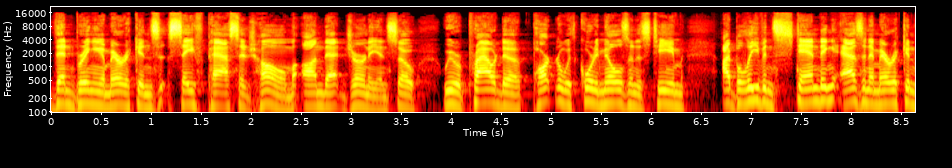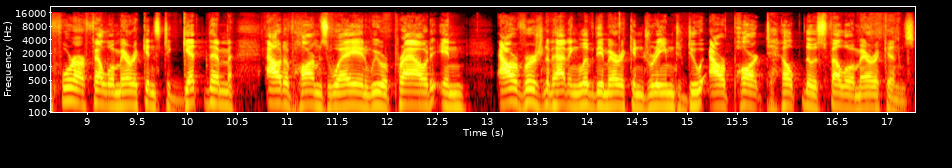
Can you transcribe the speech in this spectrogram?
then bringing Americans safe passage home on that journey. And so we were proud to partner with Cory Mills and his team. I believe in standing as an American for our fellow Americans to get them out of harm's way. And we were proud in our version of having lived the American dream to do our part to help those fellow Americans.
